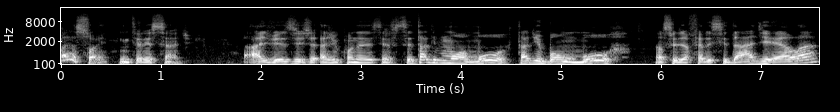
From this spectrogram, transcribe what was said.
Olha só, que interessante. Às vezes, quando você está de bom humor, está de bom humor, ou seja, a felicidade ela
